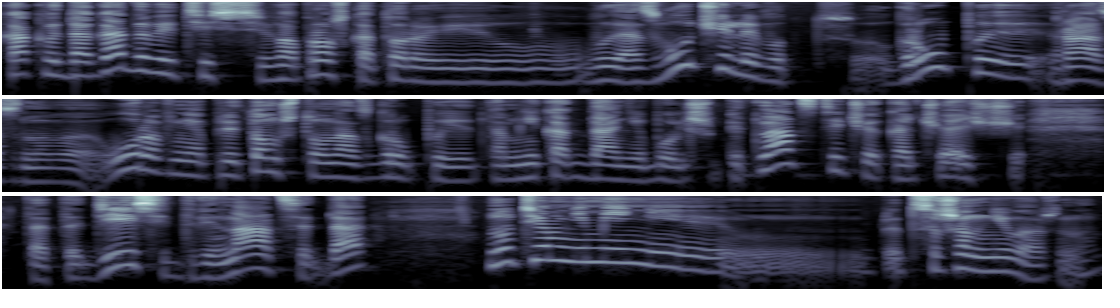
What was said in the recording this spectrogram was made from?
Как вы догадываетесь, вопрос, который вы озвучили, вот группы разного уровня, при том, что у нас группы там никогда не больше 15 человек, а чаще это 10, 12, да, но тем не менее это совершенно не важно.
